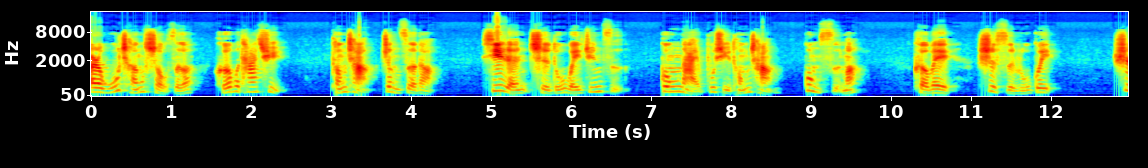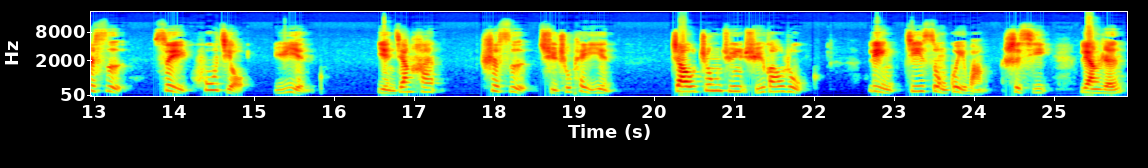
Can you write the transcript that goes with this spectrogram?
而吴城守则，何不他去？同场正色道：“昔人耻独为君子，公乃不许同场共死吗？可谓视死如归。”是四遂呼酒与饮，饮将酣。是四取出佩印，召中军徐高入，令击送贵王。是夕，两人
